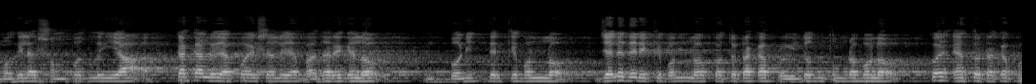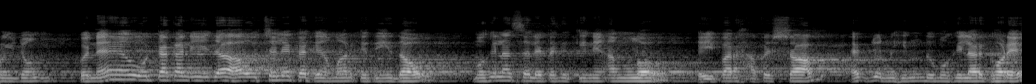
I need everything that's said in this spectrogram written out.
মহিলার সম্পদ লইয়া, টাকা লইয়া, পয়সা লইয়া বাজারে গেল। বণিকদেরকে বলল জেলেদেরকে বলল, কত টাকা প্রয়োজন তোমরা বলো? কয়, এত টাকা প্রয়োজন? কয়, নেও, টাকা নিয়ে যাও, ছেলেটাকে আমারকে দিয়ে দাও। মহিলা ছেলেটাকে কিনে আনলো। এইবার হাফেজ সাহ একজন হিন্দু মহিলার ঘরে,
